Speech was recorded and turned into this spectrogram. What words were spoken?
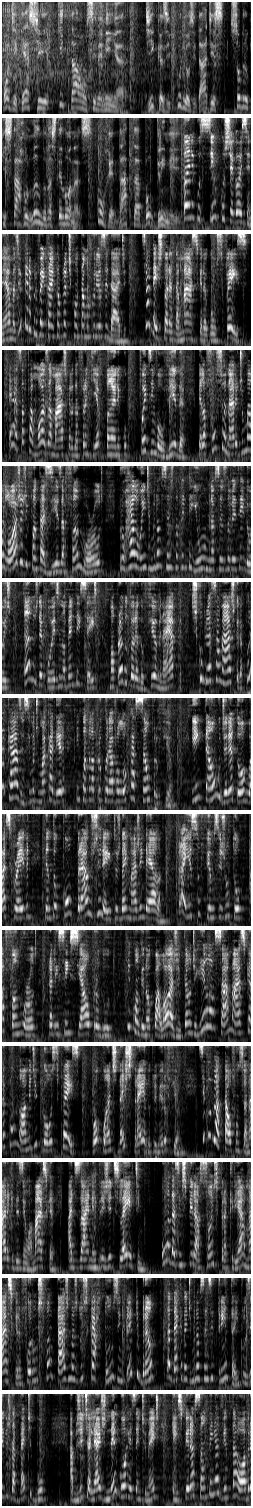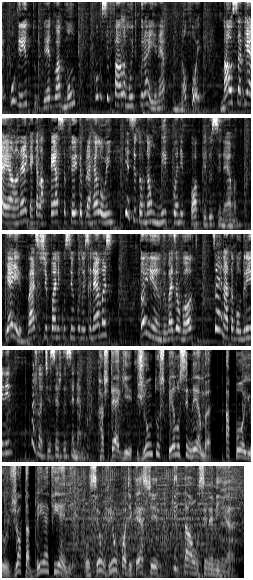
Podcast Que Tal um Cineminha? Dicas e curiosidades sobre o que está rolando nas telonas, com Renata Boldrini. Pânico 5 chegou aos cinemas e eu quero aproveitar então para te contar uma curiosidade. Sabe a história da máscara Ghostface? Essa famosa máscara da franquia Pânico foi desenvolvida pela funcionária de uma loja de fantasias, a Fun World, para o Halloween de 1991, 1992. Anos depois, em 96, uma produtora do filme, na época, descobriu essa máscara, por acaso, em cima de uma cadeira, enquanto ela procurava locação para o filme. E então o diretor, Wes Craven, tentou comprar os direitos da imagem dela. Para isso, o filme se juntou à Fun World para licenciar o produto e combinou com a loja então de relançar a máscara com o nome de Ghostface, pouco antes da estreia do primeiro filme. Segundo a tal funcionária que desenhou a máscara, a designer Brigitte Slayton, uma das inspirações para criar a máscara foram os fantasmas dos cartoons em preto e branco da década de 1930, inclusive os da Betty Boop. A Brigitte, aliás, negou recentemente que a inspiração tenha vindo da obra O Grito, de Edward Munch, como se fala muito por aí, né? Não foi. Mal sabia ela, né, que aquela peça feita para Halloween ia se tornar um ícone pop do cinema. E aí, vai assistir Pânico 5 nos cinemas? Tô indo, mas eu volto. Sou Renata Boldrini, as notícias do cinema. Hashtag Juntos pelo Cinema. Apoio JBFM. Você ouviu o podcast Que Tal um Cineminha?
